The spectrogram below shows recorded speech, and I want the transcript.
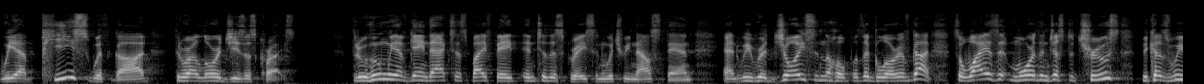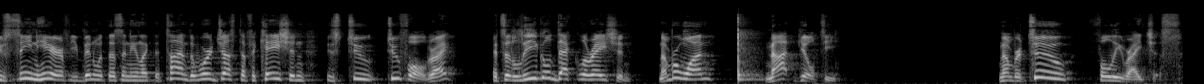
we have peace with God through our Lord Jesus Christ, through whom we have gained access by faith into this grace in which we now stand, and we rejoice in the hope of the glory of God. So, why is it more than just a truce? Because we've seen here, if you've been with us any length of time, the word justification is two, twofold, right? It's a legal declaration. Number one, not guilty. Number two, fully righteous.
